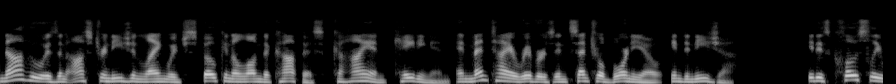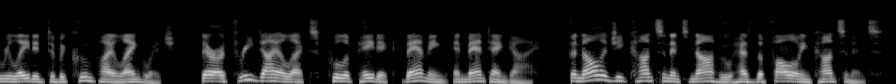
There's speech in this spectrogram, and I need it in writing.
Ngaju is an Austronesian language spoken along the Kapuas, Kahayan, Katingan, and Mentaya rivers in central Borneo, Indonesia. It is closely related to Bakumpai language. There are three dialects, Pulopetak, Baming, and Mantangai. Phonology Consonants Ngaju has the following consonants.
